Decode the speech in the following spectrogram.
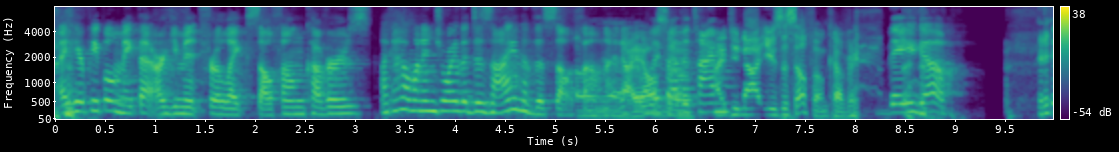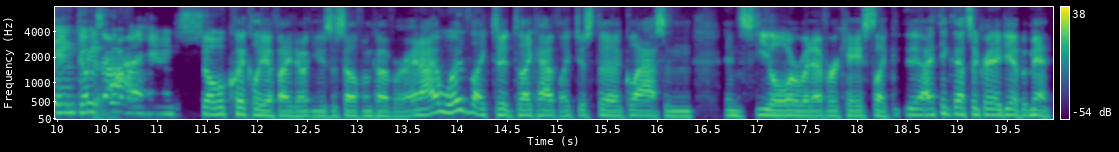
I hear people make that argument for like cell phone covers. Like, I want to enjoy the design of the cell Oh, phone. yeah. I don't I like also by the time I do not use a cell phone cover. there you go. It, it goes out of my hand so quickly if I don't use a cell phone cover. And I would like to, to like have like just the glass and and steel or whatever case. Like I think that's a great idea. But man,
